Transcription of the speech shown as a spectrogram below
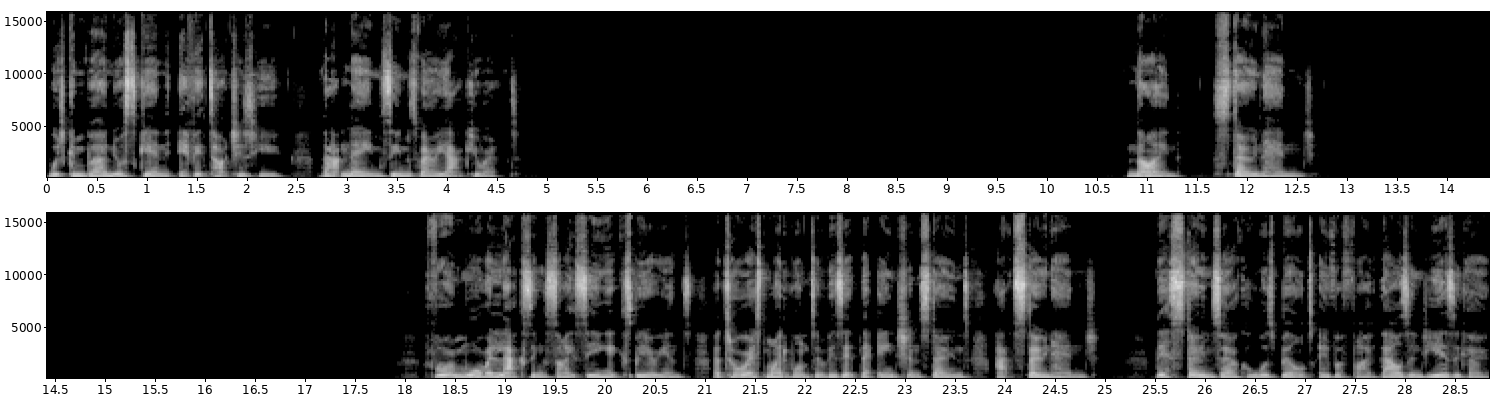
which can burn your skin if it touches you, that name seems very accurate. Nine, Stonehenge. For a more relaxing sightseeing experience, a tourist might want to visit the ancient stones at Stonehenge. This stone circle was built over 5,000 years ago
